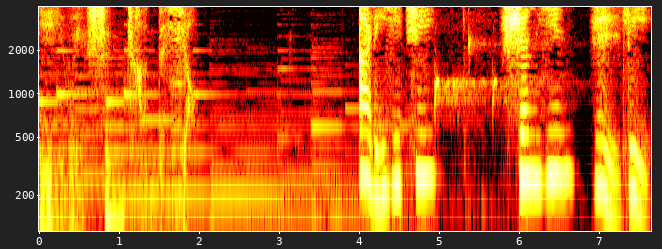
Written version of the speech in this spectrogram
意味深长的笑。二零一七，声音。日历。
